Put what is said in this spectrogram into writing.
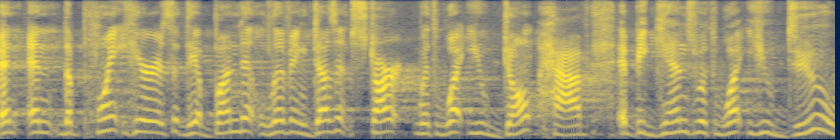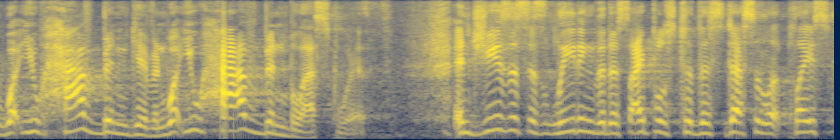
And, and the point here is that the abundant living doesn't start with what you don't have, it begins with what you do, what you have been given, what you have been blessed with. And Jesus is leading the disciples to this desolate place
